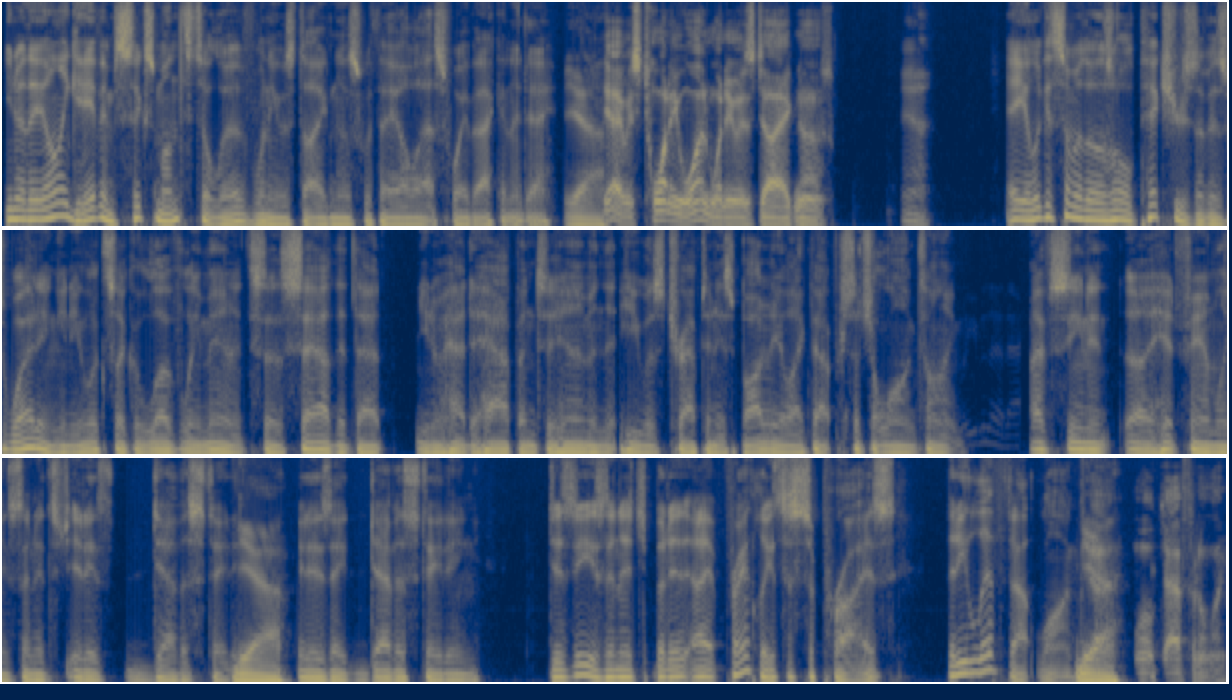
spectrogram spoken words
you know they only gave him six months to live when he was diagnosed with ALS way back in the day. Yeah. Yeah, he was 21 when he was diagnosed. Yeah. Hey, you look at some of those old pictures of his wedding, and he looks like a lovely man. It's uh, sad that that you know had to happen to him, and that he was trapped in his body like that for such a long time. I've seen it uh, hit families, and it's it is devastating. Yeah. It is a devastating disease, and it's but it, I, frankly, it's a surprise that he lived that long. Yeah. Well, definitely.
